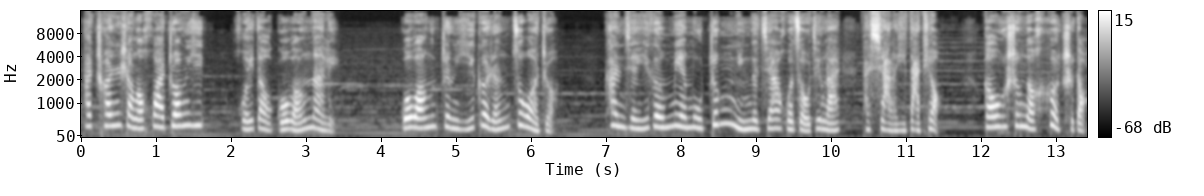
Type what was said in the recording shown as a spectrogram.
他穿上了化妆衣，回到国王那里。国王正一个人坐着，看见一个面目狰狞的家伙走进来，他吓了一大跳，高声的呵斥道：“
